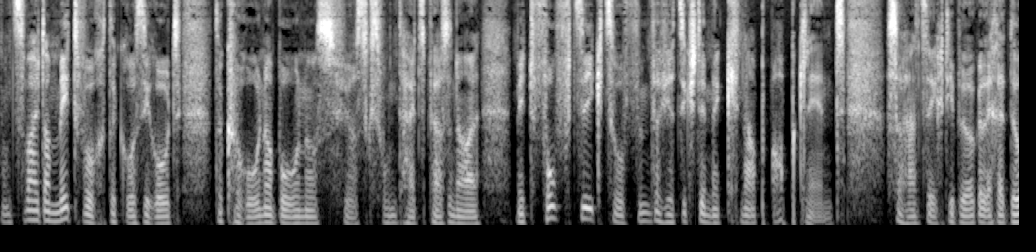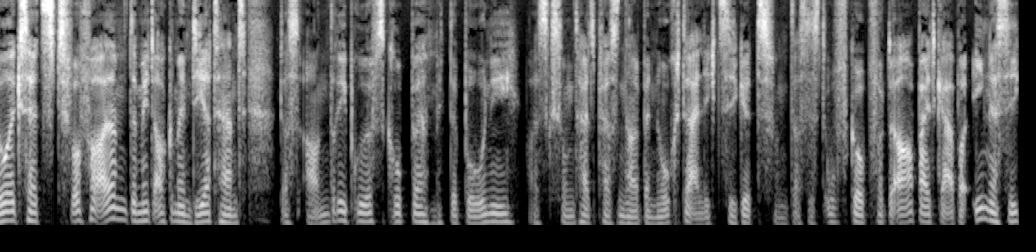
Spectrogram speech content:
Und zwar am Mittwoch der Grosse Rot, der Corona-Bonus fürs Gesundheitspersonal mit 50 zu 45 Stimmen knapp abgelehnt. So haben sich die Bürgerlichen durchgesetzt, wo vor allem damit argumentiert haben, dass andere Berufsgruppen mit der Boni als Gesundheitspersonal benachteiligt sind und dass es die Aufgabe der Arbeitgeber sei,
